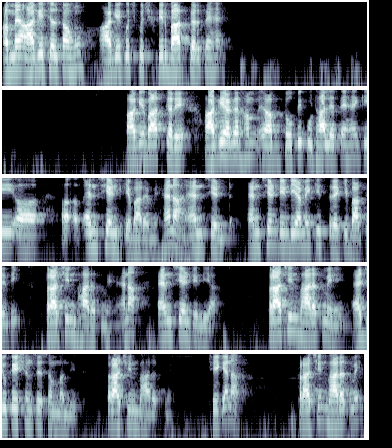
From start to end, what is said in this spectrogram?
अब मैं आगे चलता हूँ, आगे कुछ कुछ फिर बात करते हैं। आगे बात करें, आगे अगर हम अब टॉपिक उठा लेते हैं कि एंशियंट के बारे में, है ना? एंशियंट एंशियंट इंडिया में किस तरह की बातें थी? प्राचीन भारत में, है ना? एंशियंट इंडिया प्राचीन भारत में एजुकेशन से संबंधित। प्राचीन भारत में। ठीक है ना? प्राचीन भारत में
